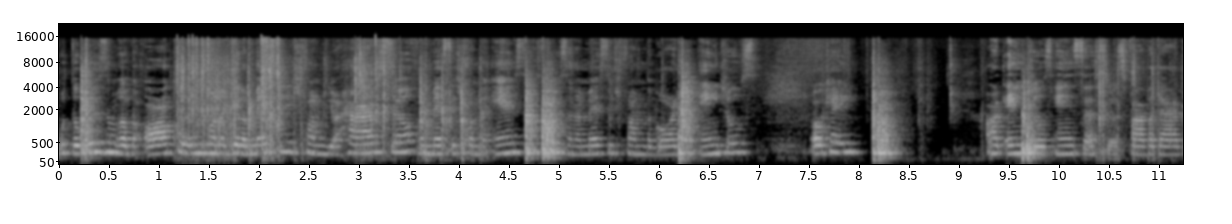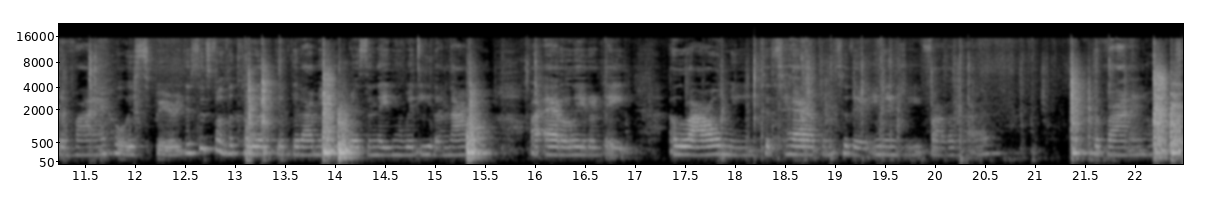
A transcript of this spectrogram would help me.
with the wisdom of the oracle and you're going to get a message from your higher self, a message from the ancestors, and a message from the guardian angels. Okay? Archangels, ancestors, Father God, Divine, Holy Spirit. This is for the collective that I may be resonating with either now or at a later date. Allow me to tap into their energy, Father God. Divine, Holy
